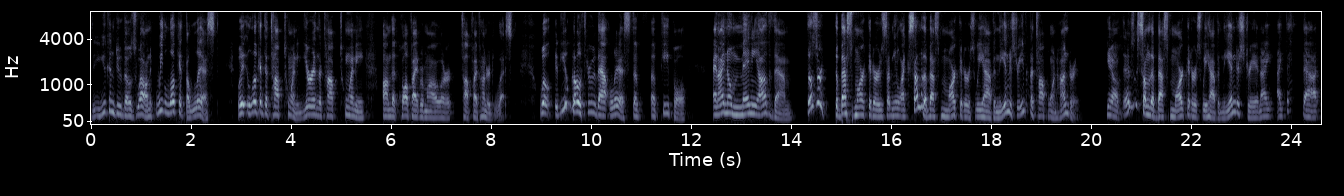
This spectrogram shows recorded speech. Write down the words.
You can do those well, and if we look at the list, we look at the top 20. You're in the top 20 on the qualified remodeler top 500 list. Well, if you go through that list of, of people, and I know many of them, those are the best marketers. I mean, like some of the best marketers we have in the industry, even the top 100. you know, those are some of the best marketers we have in the industry. And I, I think that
